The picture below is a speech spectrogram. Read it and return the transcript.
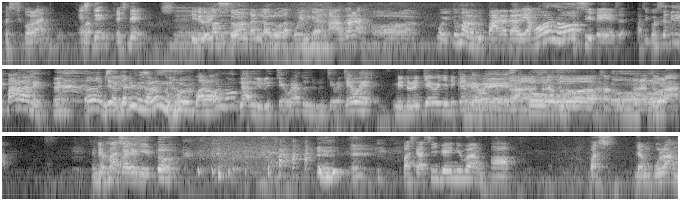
Pas di sekolahan SD. SD Itu kasus doang kan gak lo lakuin kan? kagak lah. Oh, Wah itu mah lebih parah dari yang ono. gosip ya, kasih gosip tapi ini parah nih. Eh, Bisa jadi bisa lu lebih parah ono. Enggak nidurin cewek atau nidurin cewek-cewek? nidurin cewek jadi kan Cewek, Ah, satu. satu Satu. satu lah. Jadi Emang pas kayak gitu. pas kasih tiga ini bang, Ah, pas jam pulang,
